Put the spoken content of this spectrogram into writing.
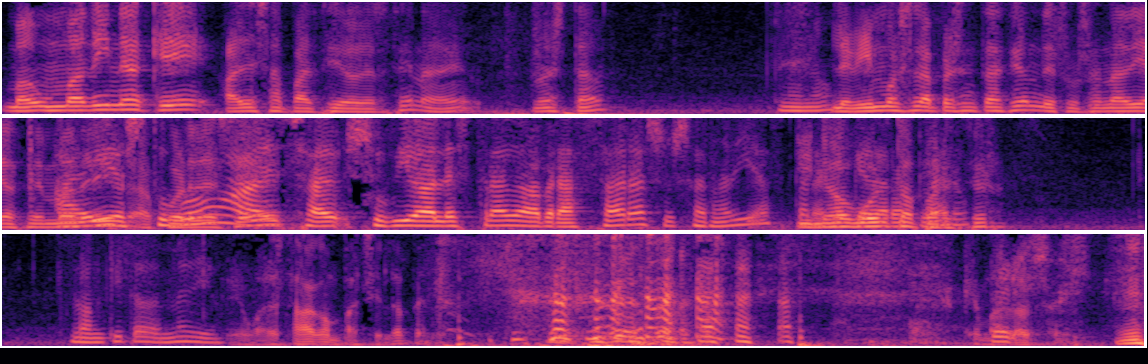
Ma- Un Madina que ha desaparecido de escena, ¿eh? No está. No, no. Le vimos en la presentación de Susana Díaz en Ahí Madrid, estuvo, ahí sa- subió al estrado a abrazar a Susana Díaz. y no ha vuelto a claro. Lo han quitado en medio. Igual estaba con Pachi López. Qué malo soy.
